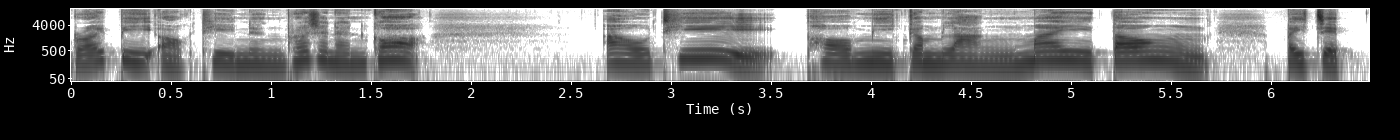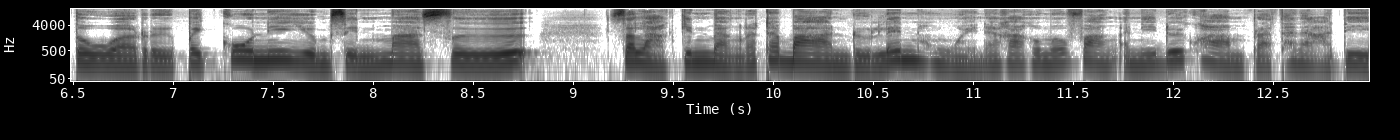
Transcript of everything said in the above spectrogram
200 ปีออกทีหนึ่งเพราะฉะนั้นก็เอาที่พอมีกำลังไม่ต้องไปเจ็บตัวหรือไปกู้หนี้ยืมสินมาซื้อ สลากกินแบ่งรัฐบาลหรือเล่นหวยนะคะ คุณผู้ฟังอันนี้ด้วยความปรารถนาดี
